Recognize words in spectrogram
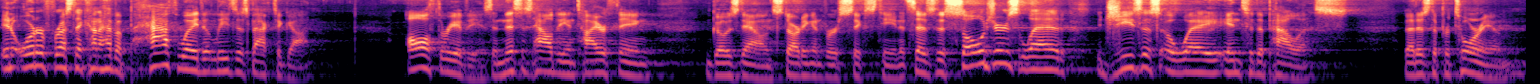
in order for us to kind of have a pathway that leads us back to God. All three of these. And this is how the entire thing goes down, starting in verse 16. It says, The soldiers led Jesus away into the palace that is the praetorium,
